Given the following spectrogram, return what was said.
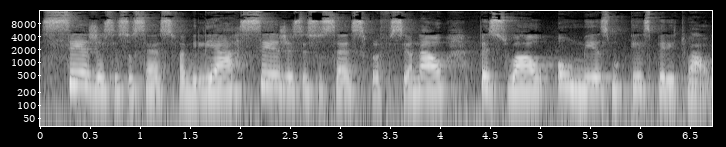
Seja esse sucesso familiar, seja esse sucesso profissional, pessoal ou mesmo espiritual.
